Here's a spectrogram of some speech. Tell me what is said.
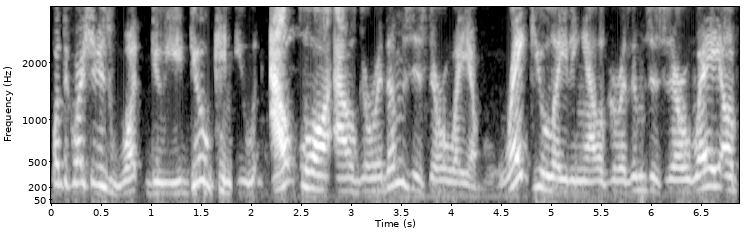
But the question is, what do you do? Can you outlaw algorithms? Is there a way of regulating algorithms? Is there a way of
